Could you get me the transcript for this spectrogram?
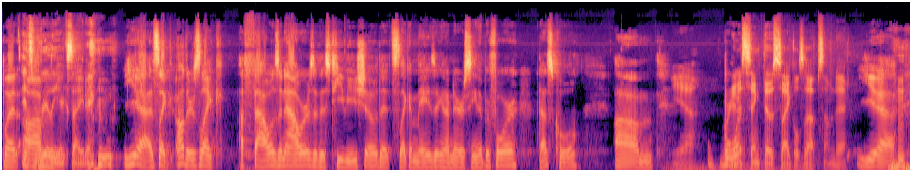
But It's um, really exciting. yeah, it's like, oh, there's like a thousand hours of this TV show that's like amazing. I've never seen it before. That's cool. Um, yeah, we're gonna sync those cycles up someday. Yeah.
